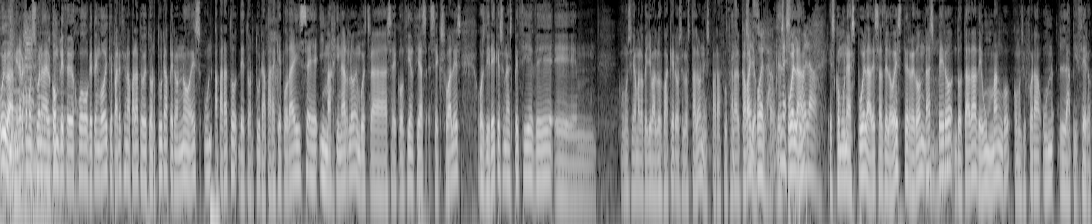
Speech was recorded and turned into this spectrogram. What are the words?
Uy, va, a mirar cómo suena el cómplice de juego que tengo hoy, que parece un aparato de tortura, pero no es un aparato de tortura. Para que podáis eh, imaginarlo en vuestras eh, conciencias sexuales, os diré que es una especie de... Eh, ¿Cómo se llama lo que llevan los vaqueros en los talones para azuzar al caballo? Espuela. De espuela. Es como una espuela de esas del oeste, redondas, pero dotada de un mango, como si fuera un lapicero.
